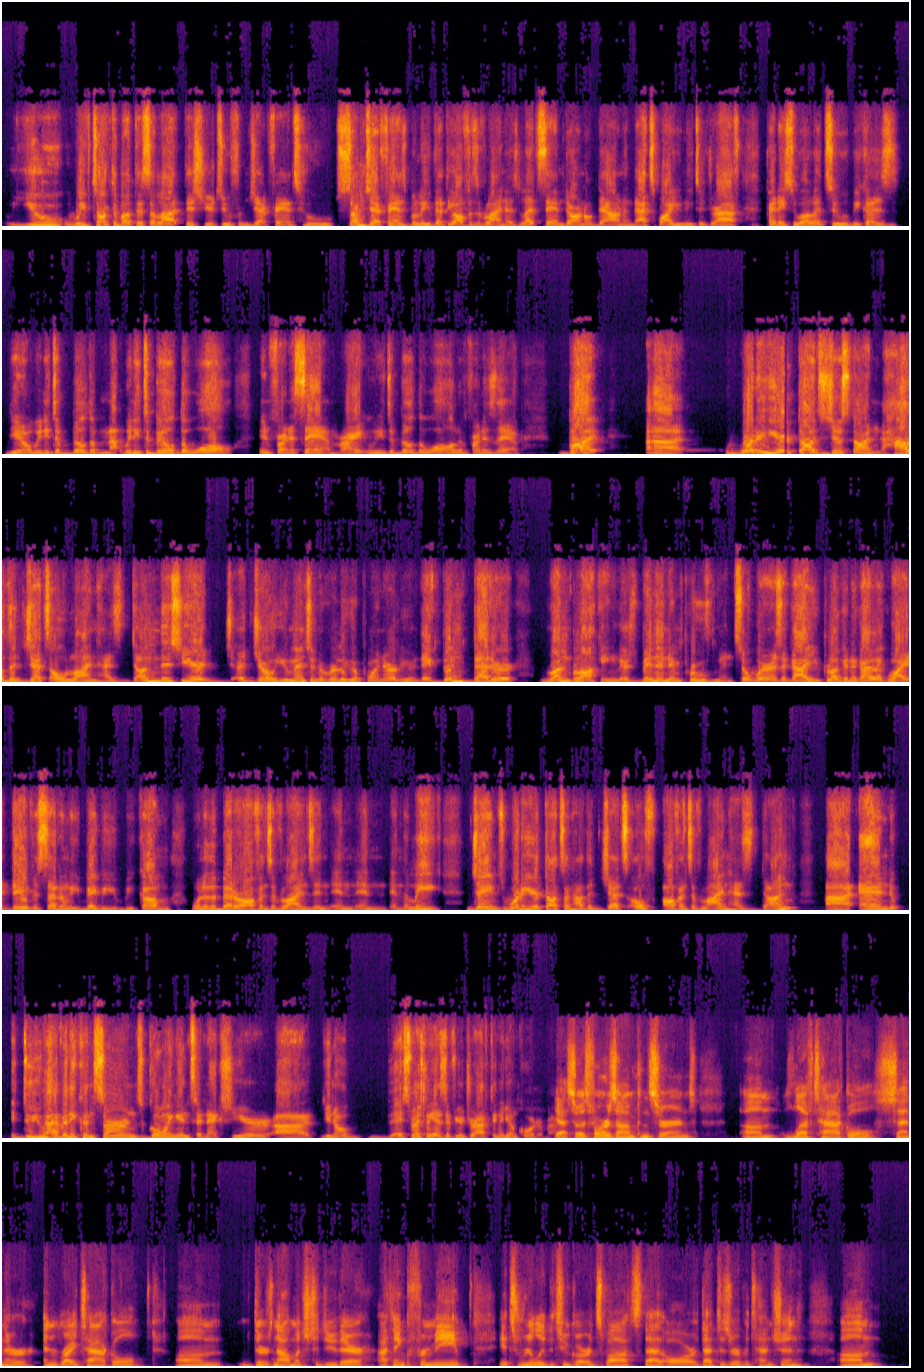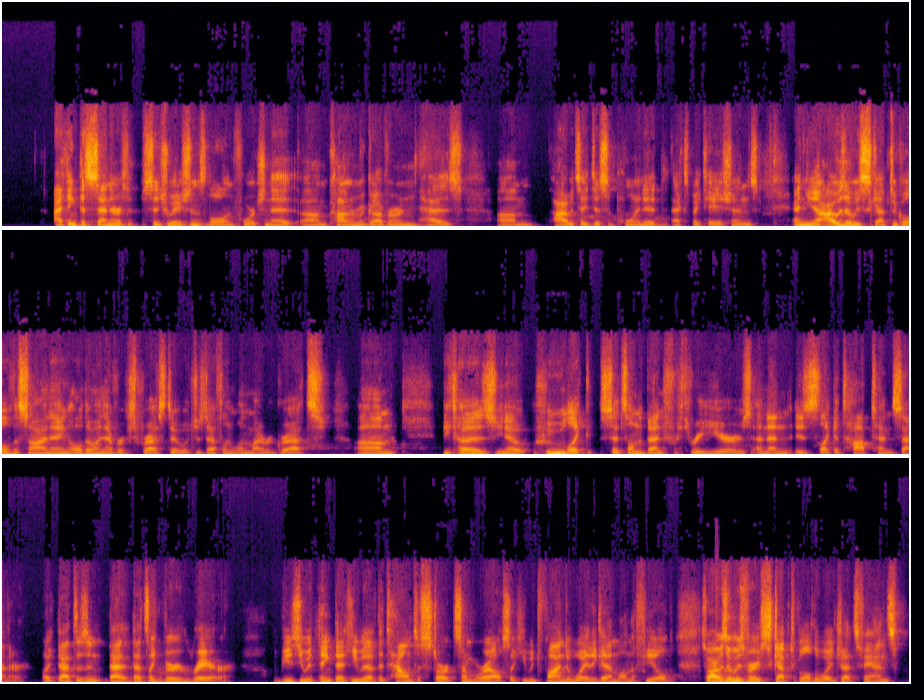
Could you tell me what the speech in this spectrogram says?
you we've talked about this a lot this year too from Jet fans who some Jet fans believe that the offensive line has let Sam Darnold down and that's why you need to draft Penei Sewell too because you know we need to build a we need to build the wall in front of Sam right we need to build the wall in front of Sam but uh what are your thoughts just on how the Jets O line has done this year? Uh, Joe, you mentioned a really good point earlier. They've been better run blocking. There's been an improvement. So whereas a guy you plug in a guy like Wyatt Davis, suddenly maybe you become one of the better offensive lines in in in, in the league. James, what are your thoughts on how the Jets off- offensive line has done? Uh, and do you have any concerns going into next year? Uh, you know, especially as if you're drafting a young quarterback. Yeah. So as far as I'm concerned, um, left tackle, center, and right tackle. Um, there's not much to do there. I think for me, it's really the two guard spots that are that deserve attention. Um, I think the center situation is a little unfortunate. Um, Connor McGovern has, um, I would say, disappointed expectations. And you know, I was always skeptical of the signing, although I never expressed it, which is definitely one of my regrets. Um, because you know who like sits on the bench for three years and then is like a top 10 center like that doesn't that that's like very rare because you would think that he would have the talent to start somewhere else like he would find a way to get him on the field so i was always very skeptical of the way jets fans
